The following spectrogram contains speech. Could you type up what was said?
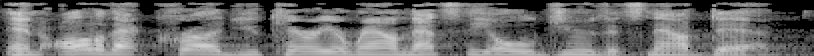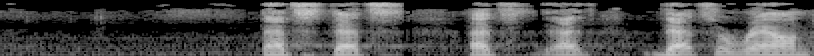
And all of that crud you carry around, that's the old Jew that's now dead. That's, that's, that's, that, that's around.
